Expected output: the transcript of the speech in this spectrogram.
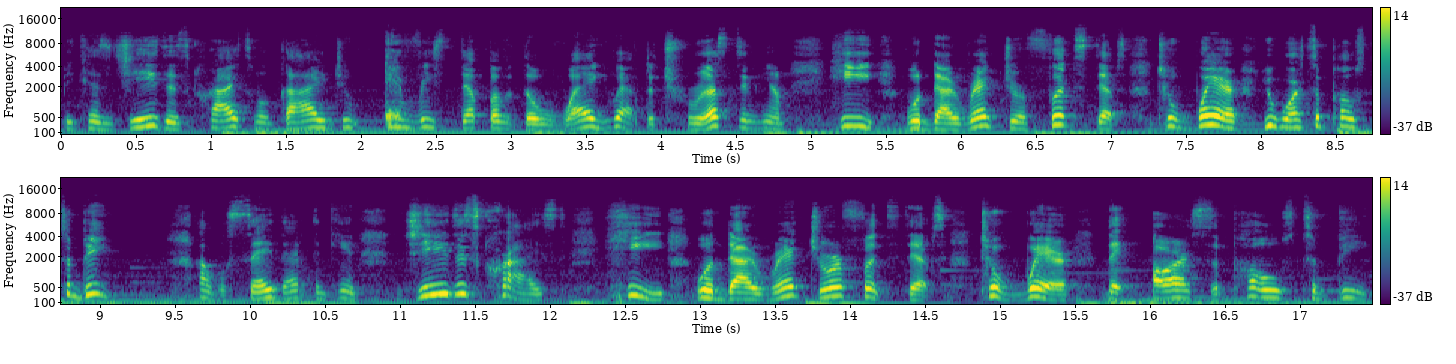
Because Jesus Christ will guide you every step of the way. You have to trust in Him. He will direct your footsteps to where you are supposed to be. I will say that again. Jesus Christ, He will direct your footsteps to where they are supposed to be.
